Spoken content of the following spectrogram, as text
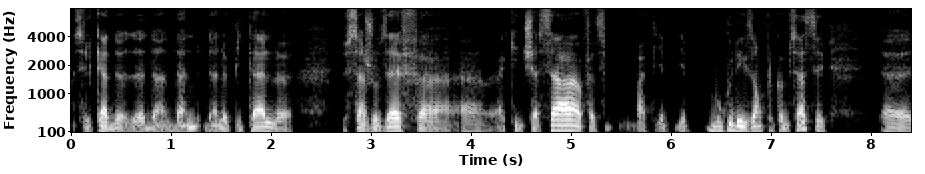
C'est le cas d'un hôpital de Saint-Joseph à, Kinshasa. Enfin, il y, a beaucoup d'exemples comme ça. C'est euh,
